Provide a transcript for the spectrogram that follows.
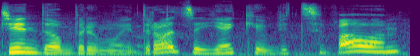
Dzień dobry moi drodzy, jak i obiecywałam,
